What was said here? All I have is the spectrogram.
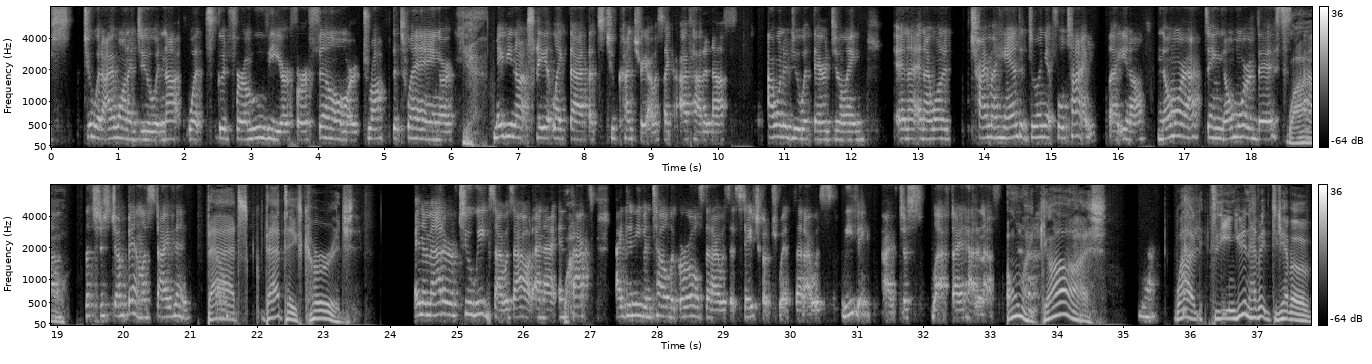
do what I want to do and not what's good for a movie or for a film or drop the twang or Yeah. maybe not say it like that. That's too country. I was like, I've had enough. I want to do what they're doing, and I, and I want to try my hand at doing it full time. But you know, no more acting, no more of this. Wow. Um, let's just jump in. Let's dive in. That's that takes courage. In a matter of two weeks, I was out, and I, in Wow. fact, I didn't even tell the girls that I was at Stagecoach with that I was leaving. I just left. I had had enough. Oh my gosh. Yeah. Wow. So you you didn't have any did you have a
